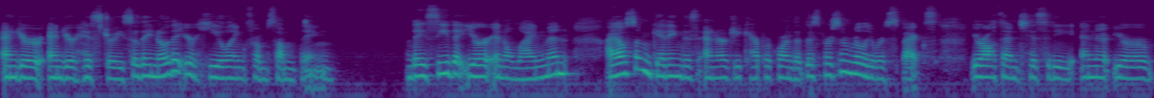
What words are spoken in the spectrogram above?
and your and your history. So they know that you're healing from something they see that you're in alignment. I also am getting this energy, Capricorn, that this person really respects your authenticity and you're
